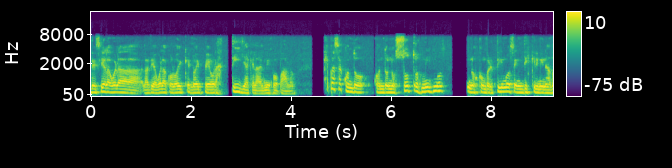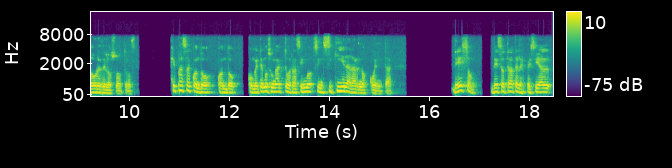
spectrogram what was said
Decía la abuela, la tía abuela Coloy que no hay peor astilla que la del mismo palo. ¿Qué pasa cuando, cuando nosotros mismos nos convertimos en discriminadores de los otros? ¿Qué pasa cuando, cuando cometemos un acto de racismo sin siquiera darnos cuenta? De eso, de eso trata el especial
